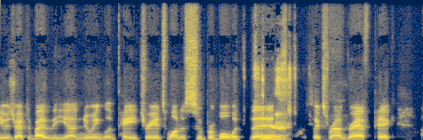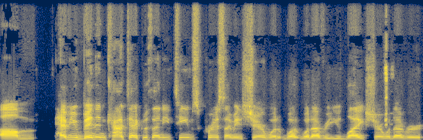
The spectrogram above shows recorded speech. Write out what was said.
He was drafted by the uh, New England Patriots, won a Super Bowl with them, yeah. six round draft pick. Um, have you been in contact with any teams, Chris? I mean, share what, what whatever you'd like, share whatever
